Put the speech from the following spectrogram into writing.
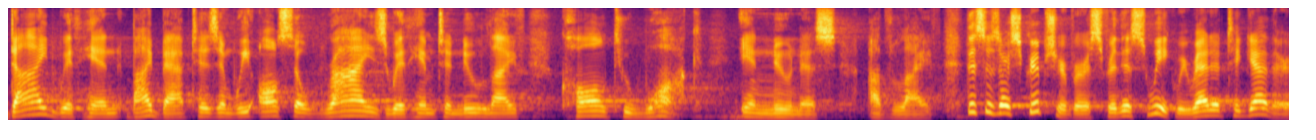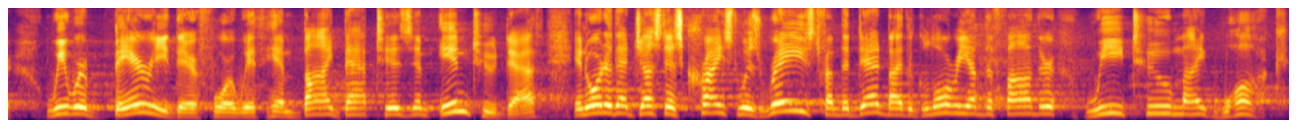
died with him by baptism, we also rise with him to new life, called to walk in newness of life. This is our scripture verse for this week. We read it together. We were buried, therefore, with him by baptism into death, in order that just as Christ was raised from the dead by the glory of the Father, we too might walk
